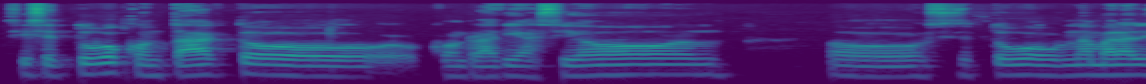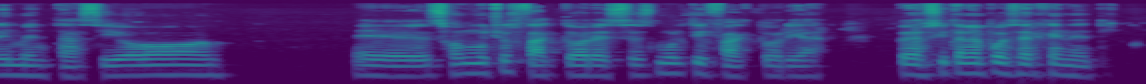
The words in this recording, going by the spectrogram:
si se tuvo contacto con radiación o si se tuvo una mala alimentación eh, son muchos factores, es multifactorial, pero sí también puede ser genético.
